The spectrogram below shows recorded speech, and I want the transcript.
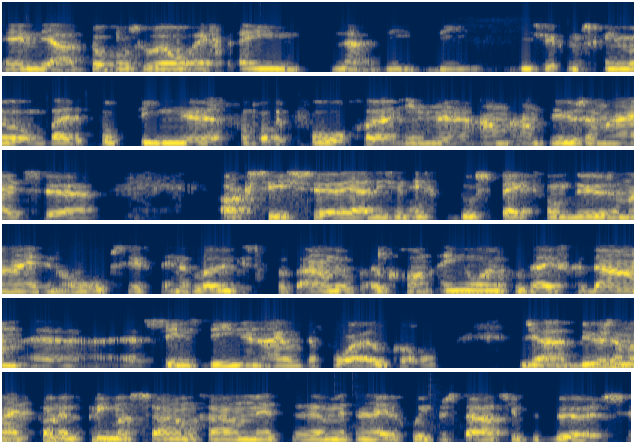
En ja, dat was wel echt één, nou, die, die, die zit misschien wel bij de top 10 eh, van wat ik volg eh, in, eh, aan, aan duurzaamheidsacties. ja, die zijn echt doorspekt van duurzaamheid in alle opzichten. En het leuke is dat dat aandeel ook gewoon enorm goed heeft gedaan sindsdien. En eigenlijk daarvoor ook al. Dus ja, duurzaamheid kan ook prima samengaan met, met een hele goede prestatie op de beurs.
